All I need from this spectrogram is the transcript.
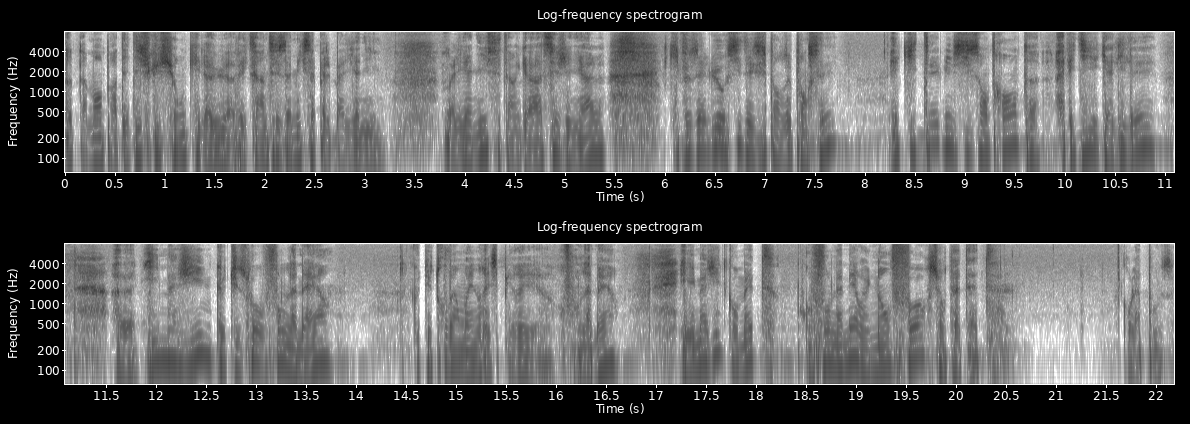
notamment par des discussions qu'il a eues avec un de ses amis qui s'appelle Baliani. Baliani, c'est un gars assez génial, qui faisait lui aussi des expériences de pensée, et qui dès 1630 avait dit à Galilée, euh, imagine que tu sois au fond de la mer, que tu aies trouvé un moyen de respirer euh, au fond de la mer, et imagine qu'on mette au fond de la mer une amphore sur ta tête, qu'on la pose.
